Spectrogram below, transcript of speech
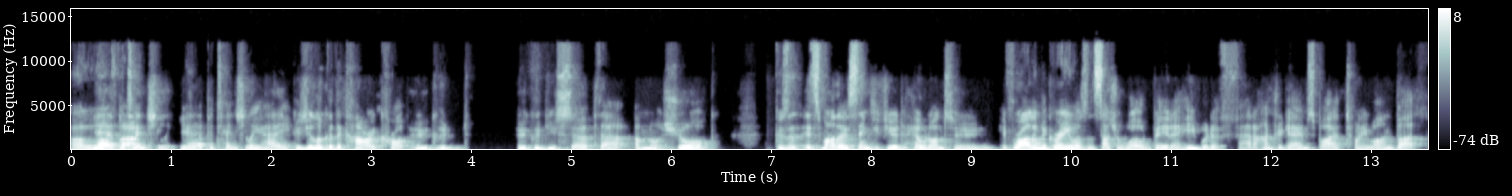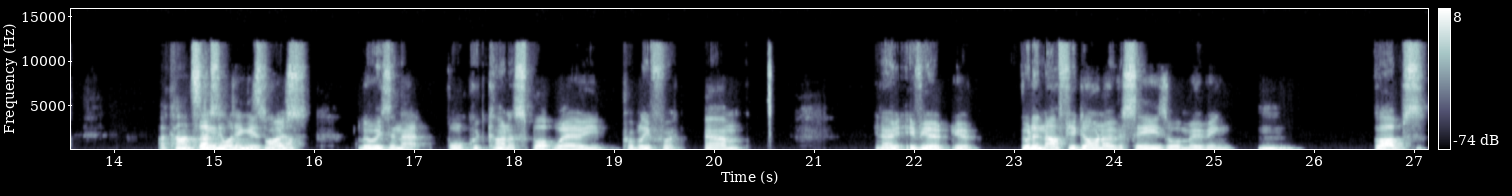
I love yeah, that. potentially. Yeah, potentially. Hey, because you look at the current crop, who could who could usurp that? I'm not sure. Because it's one of those things. If you'd held on to, if Riley McGree wasn't such a world beater, he would have had 100 games by 21. But I can't see That's the anyone in thing this is, lineup. most Louis in that awkward kind of spot where you probably, for um, you know, if you're you're good enough, you're going overseas or moving Mm. clubs,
